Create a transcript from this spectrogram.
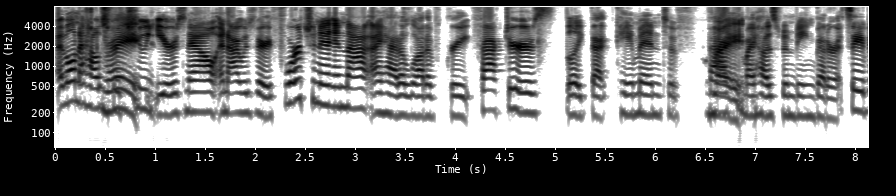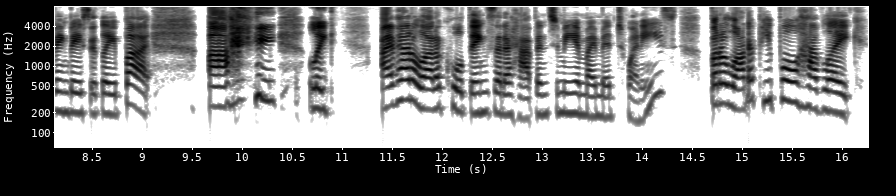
I've owned a house for two years now, and I was very fortunate in that. I had a lot of great factors like that came into fact, Right. my husband being better at saving, basically. But I like I've had a lot of cool things that have happened to me in my mid twenties, but a lot of people have like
